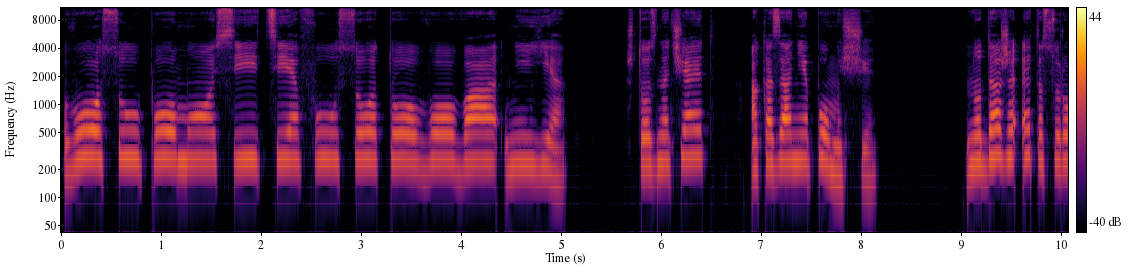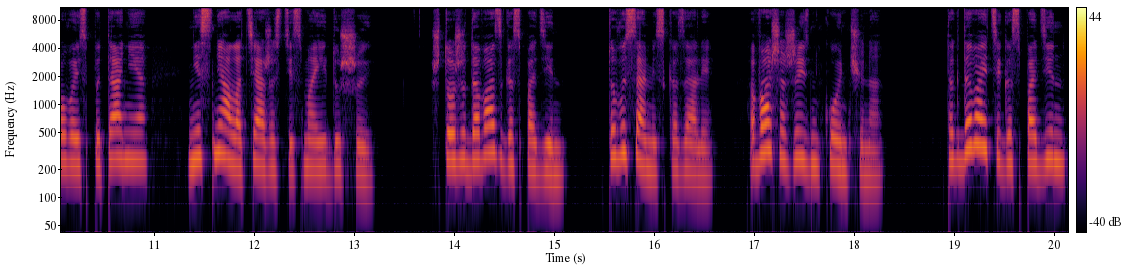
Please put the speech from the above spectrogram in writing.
«во су по мо си те фу со то во ва ние», что означает «оказание помощи». Но даже это суровое испытание не сняло тяжести с моей души. Что же до вас, господин, то вы сами сказали, ваша жизнь кончена. Так давайте, господин,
